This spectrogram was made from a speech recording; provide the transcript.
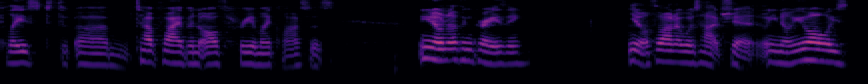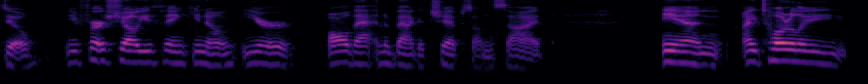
placed um, top five in all three of my classes. You know, nothing crazy. You know, thought I was hot shit. You know, you always do. Your first show, you think, you know, you're all that in a bag of chips on the side. And I totally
